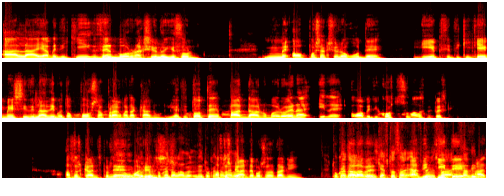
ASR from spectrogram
αλλά οι αμυντικοί δεν μπορούν να αξιολογηθούν όπως αξιολογούνται οι επιθετικοί και οι μέση, δηλαδή με το πόσα πράγματα κάνουν. Γιατί τότε πάντα νούμερο ένα είναι ο αμυντικός της ομάδας που πέφτει. Αυτός κάνει τις περισσότερε ναι, το, καταλαβαίνω. Ναι, Αυτός κάνει τα περισσότερα τάκλινγκ. Το καταλαβαίνω. Και αυτό θα, Αδικείται, θα, θα,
